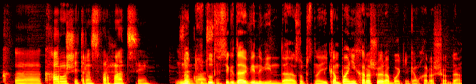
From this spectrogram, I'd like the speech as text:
к, к хорошей трансформации. Ну, тут всегда вин-вин, да, собственно, и компании хорошо, и работникам хорошо, да.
